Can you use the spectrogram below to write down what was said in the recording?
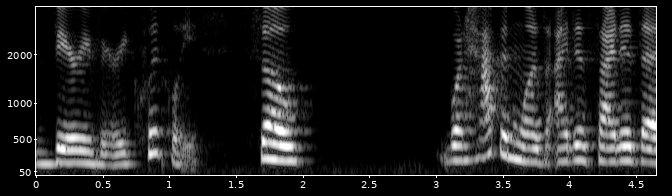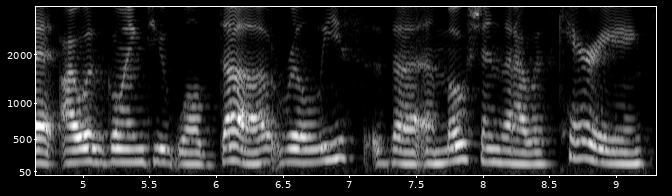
very, very quickly. So, what happened was I decided that I was going to, well, duh, release the emotion that I was carrying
